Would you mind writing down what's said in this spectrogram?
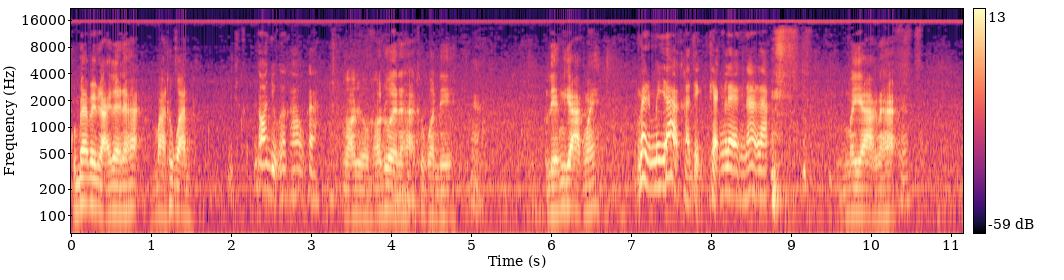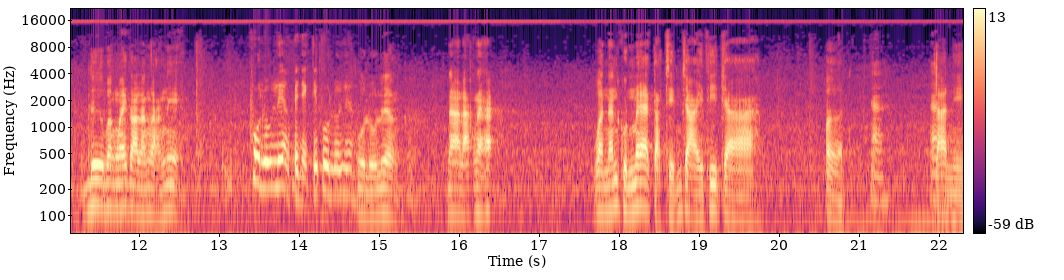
คุณแม่ไม่ไปไหนเลยนะฮะมาทุกวัน นอนอยู่กับเขาค่ะ นอนอยู่กับเขาด้วยนะฮะทุกวันนี้ค่ะเลี้ยงยากไหมไม่ไม่ยากค่ะเด็กแข็งแรงน่ารักไม่ยากนะฮะดื้อบ้างไหมตอนหลังๆนี่พูดรู้เรื่องเป็นเด็กที่พูดรู้เรื่องพูดรู้เรื่อง น่ารักนะฮะ วันนั้นคุณแม่ตัดสินใจที่จะเปิดค่ะค่ะด้านนี้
